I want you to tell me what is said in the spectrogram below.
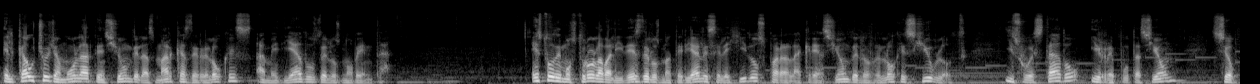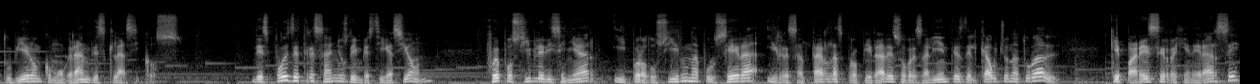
El caucho llamó la atención de las marcas de relojes a mediados de los 90. Esto demostró la validez de los materiales elegidos para la creación de los relojes Hublot y su estado y reputación se obtuvieron como grandes clásicos. Después de tres años de investigación, fue posible diseñar y producir una pulsera y resaltar las propiedades sobresalientes del caucho natural, que parece regenerarse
